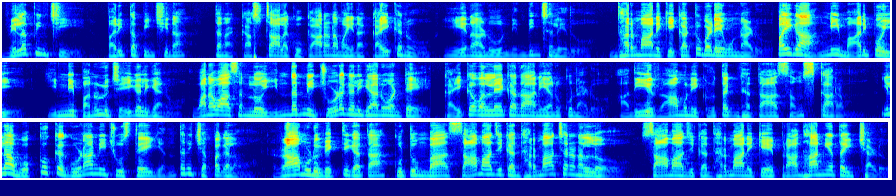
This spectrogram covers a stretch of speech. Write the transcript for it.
విలపించి పరితపించిన తన కష్టాలకు కారణమైన కైకను ఏనాడు నిందించలేదు. ధర్మానికి కట్టుబడే ఉన్నాడు. పైగా అన్నీ మారిపోయి ఇన్ని పనులు చేయగలిగాను. వనవాసంలో ఇందర్నీ చూడగలిగాను అంటే కైక వల్లే కదా అని అనుకున్నాడు. అది రాముని కృతజ్ఞత సంస్కారం. ఇలా ఒక్కొక్క గుణాన్ని చూస్తే ఎంతని చెప్పగలం? రాముడు వ్యక్తిగత కుటుంబ సామాజిక ధర్మాచరణల్లో సామాజిక ధర్మానికే ప్రాధాన్యత ఇచ్చాడు.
